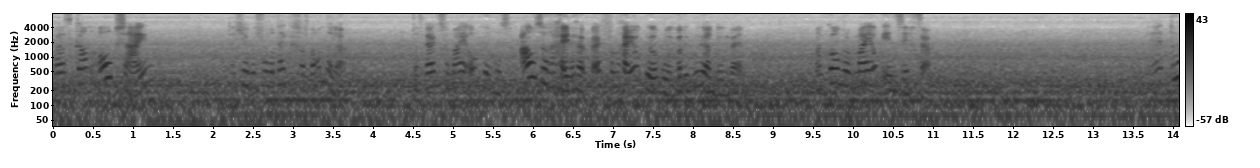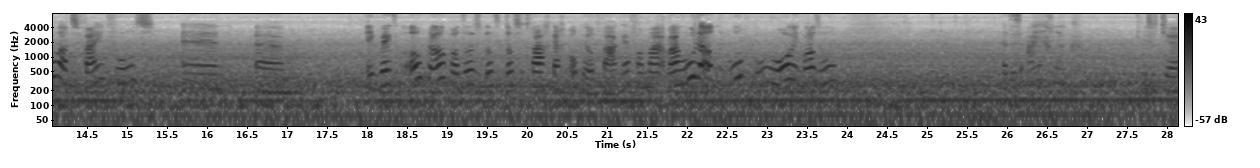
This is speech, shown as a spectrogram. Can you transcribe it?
Maar het kan ook zijn dat je bijvoorbeeld lekker gaat wandelen. Dat werkt voor mij ook heel goed. Autorijden werkt voor mij ook heel goed, wat ik nu aan het doen ben. dan komen bij mij ook inzichten. Doe wat fijn voelt. En ehm, ik weet ook nog, want dat, dat, dat soort vragen krijg ik ook heel vaak. Hè, van, maar, maar hoe dan? Hoe, hoe hoor ik wat? Hoe? Het is eigenlijk, is het je...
